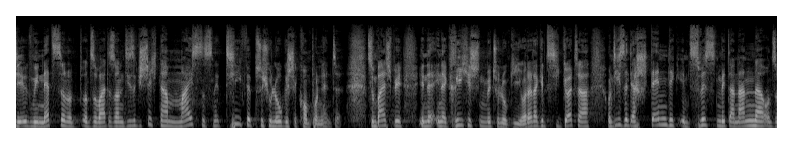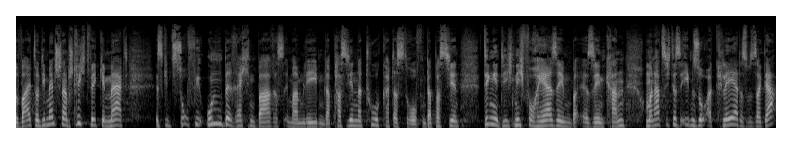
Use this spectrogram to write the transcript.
die irgendwie nett sind und, und so weiter, sondern diese Geschichten haben meistens meistens eine tiefe psychologische Komponente. Zum Beispiel in der, in der griechischen Mythologie, oder? Da gibt es die Götter und die sind ja ständig im Zwisten miteinander und so weiter. Und die Menschen haben schlichtweg gemerkt, es gibt so viel Unberechenbares in meinem Leben. Da passieren Naturkatastrophen, da passieren Dinge, die ich nicht vorhersehen sehen kann. Und man hat sich das eben so erklärt, dass man sagt, ja,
